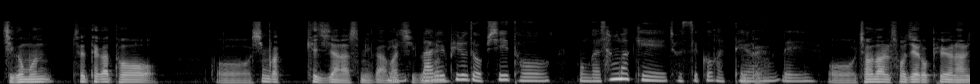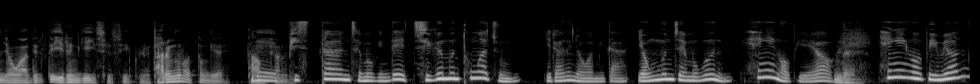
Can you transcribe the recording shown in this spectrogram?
지금은 세태가 더 어, 심각해지지 않았습니까? 아마 네, 지금 말할 필요도 없이 더 뭔가 상막해졌을 것 같아요. 네. 네. 어, 전화를 소재로 표현하는 영화들이 또 이런 게 있을 수 있군요. 다른 건 어떤 게 다음 네, 편은? 비슷한 제목인데 지금은 통화 중 이라는 영화입니다. 영문 제목은 행행업이에요. 네. 행행업이면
